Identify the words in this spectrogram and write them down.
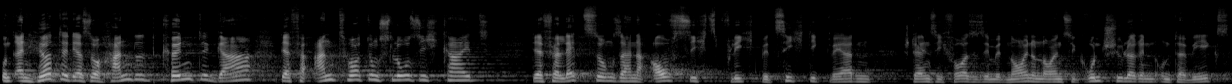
Und ein Hirte, der so handelt, könnte gar der Verantwortungslosigkeit, der Verletzung seiner Aufsichtspflicht bezichtigt werden. Stellen Sie sich vor, Sie sind mit 99 Grundschülerinnen unterwegs,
